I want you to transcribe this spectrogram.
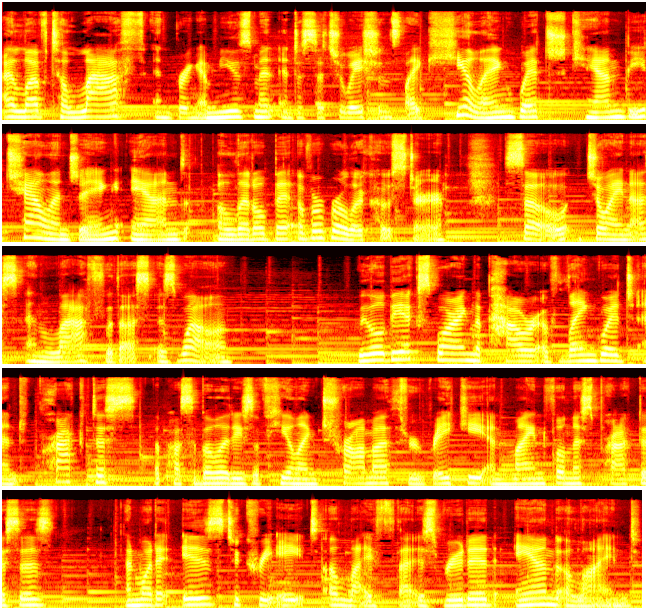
I love to laugh and bring amusement into situations like healing, which can be challenging and a little bit of a roller coaster. So join us and laugh with us as well. We will be exploring the power of language and practice, the possibilities of healing trauma through Reiki and mindfulness practices, and what it is to create a life that is rooted and aligned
